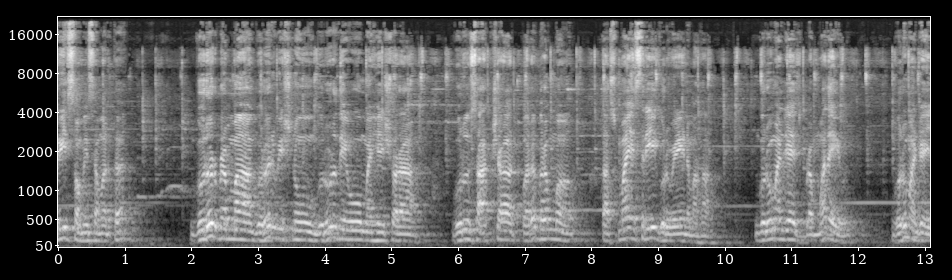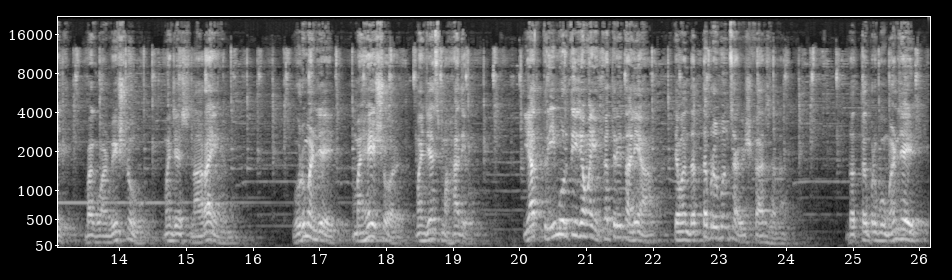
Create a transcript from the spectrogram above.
श्री स्वामी समर्थ. गुरुर् ब्रह्मा गुरुर्विष्णू गुरुर्देव महेश्वरा गुरु साक्षात परब्रह्म तस्माय श्री गुरुवे नमहा गुरु म्हणजेच ब्रह्मदेव गुरु म्हणजेच भगवान विष्णू म्हणजेच नारायण गुरु म्हणजे महेश्वर म्हणजेच महादेव. या त्रिमूर्ती जेव्हा एकत्रित आल्या तेव्हा दत्तप्रभूंचा आविष्कार झाला. दत्तप्रभू म्हणजे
